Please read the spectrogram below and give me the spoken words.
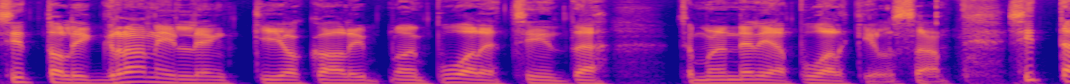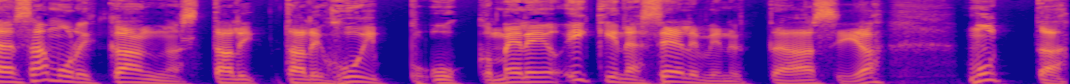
Sitten oli Granin lenkki, joka oli noin puolet siitä, semmoinen neljä puoli kilsaa. Sitten tämä Samuli Kangas, tämä oli, tää oli huippuukko. Meillä ei ole ikinä selvinnyt tämä asia, mutta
